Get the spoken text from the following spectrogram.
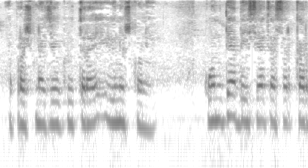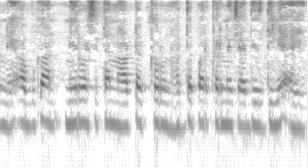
या प्रश्नाचे योग्य उत्तर आहे युनेस्कोने. कोणत्या देशाच्या सरकारने अफगाण निर्वासितांना अटक करून हद्दपार करण्याचे आदेश दिले आहेत?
